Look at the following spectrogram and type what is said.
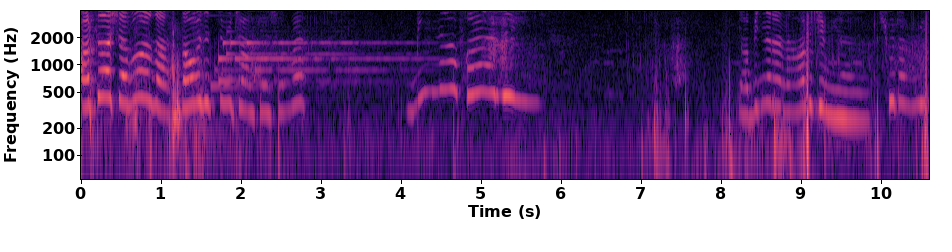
Arkadaşlar bu arada davet ettim bütün arkadaşlarıma. Bin lira para verdim. Ya bin lira ne abicim ya. Şuradan bir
